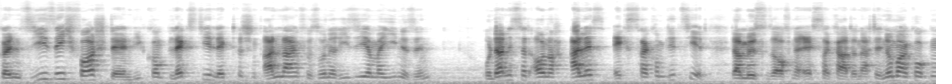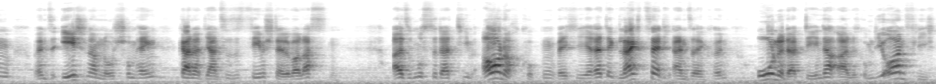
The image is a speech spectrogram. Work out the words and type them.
Können Sie sich vorstellen, wie komplex die elektrischen Anlagen für so eine riesige Maschine sind? Und dann ist das auch noch alles extra kompliziert. Da müssen Sie auf einer Extrakarte nach den Nummern gucken. Wenn Sie eh schon am Notstrom hängen, kann das ganze System schnell überlasten. Also musste das Team auch noch gucken, welche Geräte gleichzeitig an sein können ohne dass denen da alles um die Ohren fliegt.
